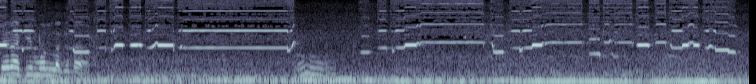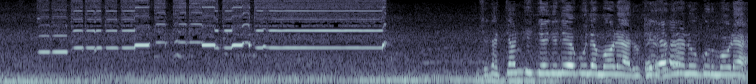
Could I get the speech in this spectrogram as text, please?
तेरा की मुल लगता है? हम्म। ਤੇ ਚੰਡੀ ਜੇ ਜਲੇ ਬੁਲੇ ਮੋੜਿਆ ਰੁਠੇ ਸਦਰਾਂ ਨੂੰ ਗੁਰ ਮੋੜਿਆ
